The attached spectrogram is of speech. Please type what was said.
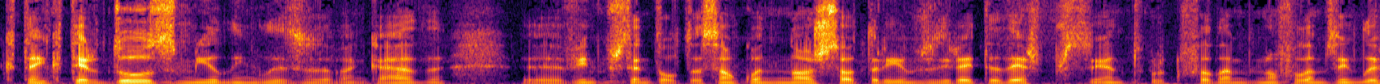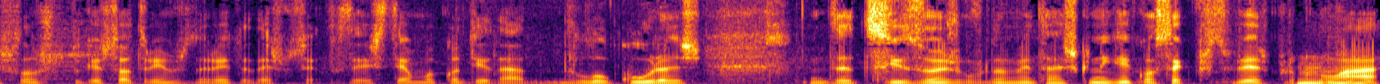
Que tem que ter 12 mil ingleses na bancada, 20% eh, de lotação, quando nós só teríamos direito a 10%, porque falamos, não falamos inglês, falamos português, só teríamos direito a 10%. Quer dizer, isto é uma quantidade de loucuras, de decisões governamentais que ninguém consegue perceber, porque uhum. não, há,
